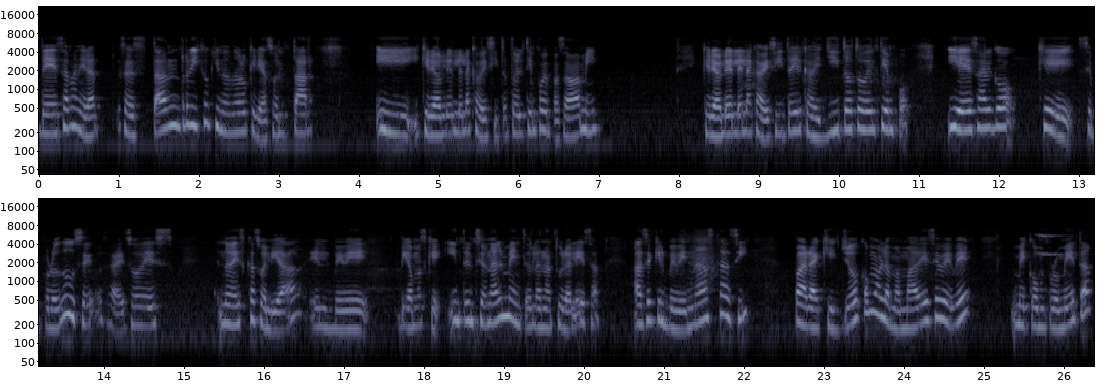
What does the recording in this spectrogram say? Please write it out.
De esa manera, o sea, es tan rico que uno no lo quería soltar y, y quería olerle la cabecita todo el tiempo, me pasaba a mí quería olerle la cabecita y el cabellito todo el tiempo. Y es algo que se produce, o sea, eso es, no es casualidad, el bebé, digamos que intencionalmente, o la naturaleza, hace que el bebé nazca así para que yo como la mamá de ese bebé me comprometa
